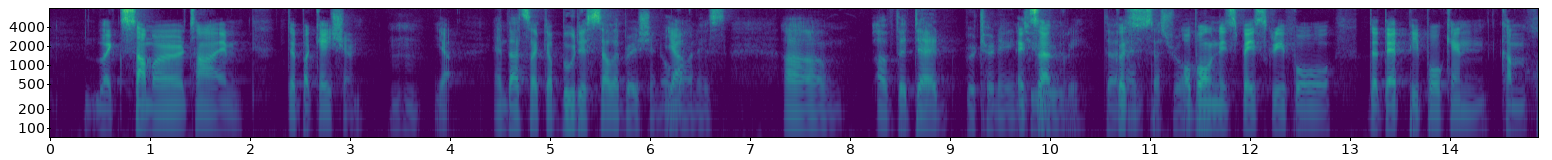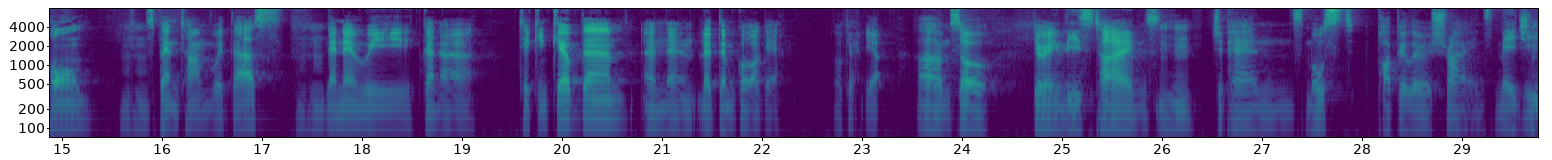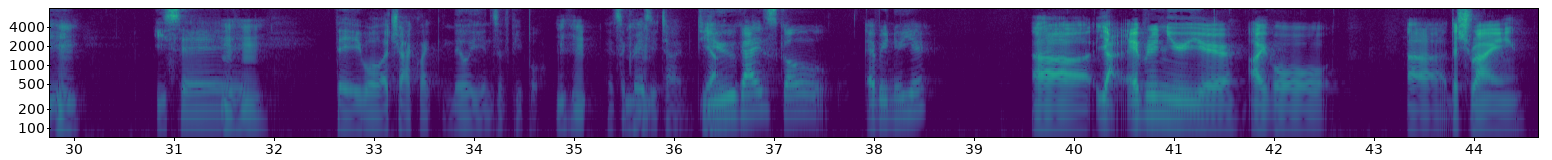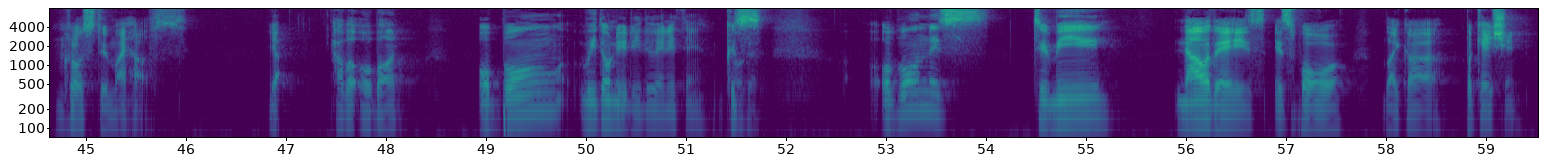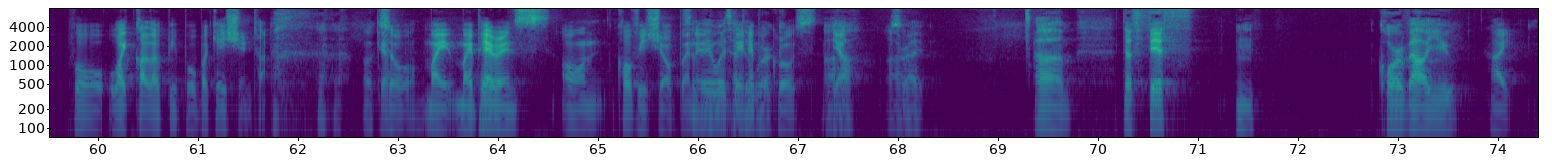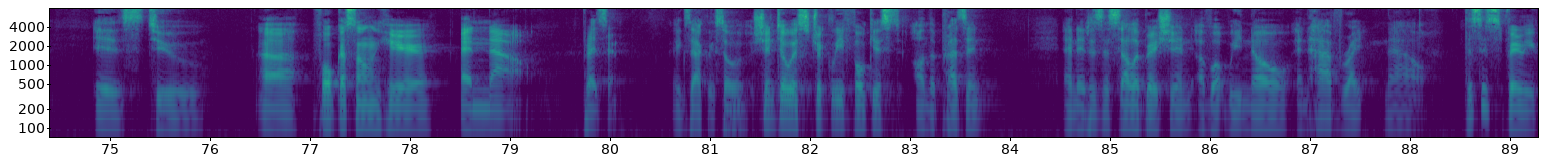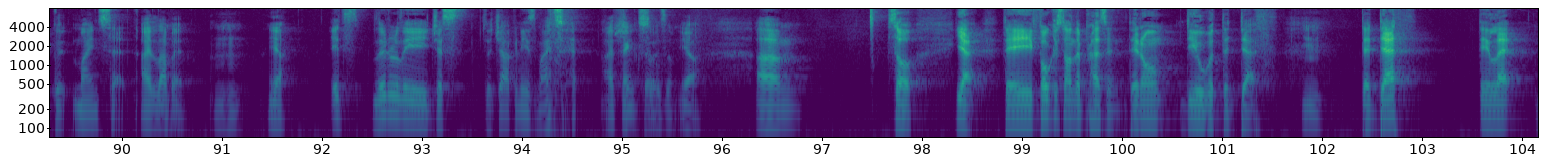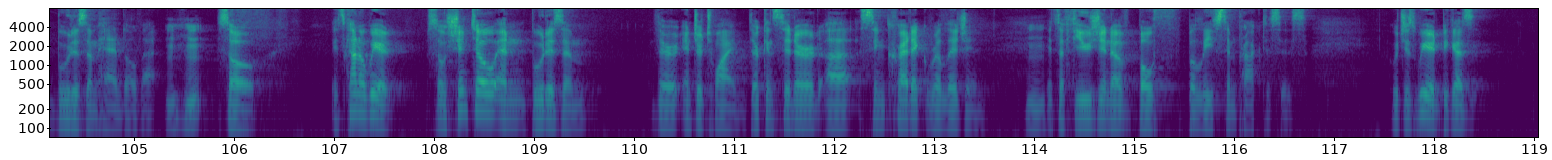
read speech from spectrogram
like summertime, the vacation. Mm-hmm. Yeah. And that's like a Buddhist celebration. Obon yeah. is. Um, of the dead returning Exactly. to the ancestral. Obon is basically for the dead people can come home, Mhm. spend time with us, Mhm. and then we gonna taking care of them and then let them go again. Okay. Yeah. Um, so during these times, Mm-hmm. Japan's most popular shrines, Meiji, Mhm. Ise, Mm-hmm. they will attract like millions of people. Mm-hmm. It's a crazy time. Do Yeah. you guys go every New Year? Uh, yeah. Every New Year, I go uh, the shrine Mhm. close to my house. Yeah. How about Obon? Obon, we don't really do anything because Obon is to me nowadays is for like a vacation for white collar people vacation time. Okay. So my my parents own coffee shop and So they always have to never work. close. uh-huh. Yeah. All So- right. Um, the fifth Mm. core value is to Uh, focus on here and now, present. exactly. So Mm. Shinto is strictly focused on the present, and it is a celebration of what we know and have right now. This is very good mindset. I love it. hmm Yeah, It's literally just the Japanese mindset. I think so. Yeah. Um, so yeah, they focus on the present. They don't deal with the death. Mm. The death they let Buddhism handle that. Mm-hmm. So it's kind of weird. So Shinto and Buddhism, they're intertwined. They're considered a syncretic religion. Mm. It's a fusion of both beliefs and practices, which is weird because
